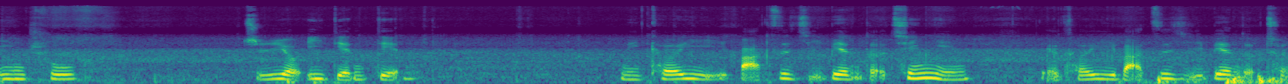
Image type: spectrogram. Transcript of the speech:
映出只有一点点。你可以把自己变得轻盈，也可以把自己变得沉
